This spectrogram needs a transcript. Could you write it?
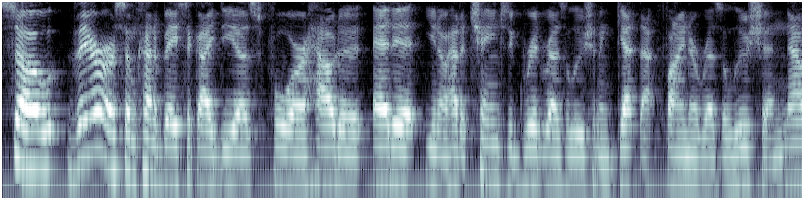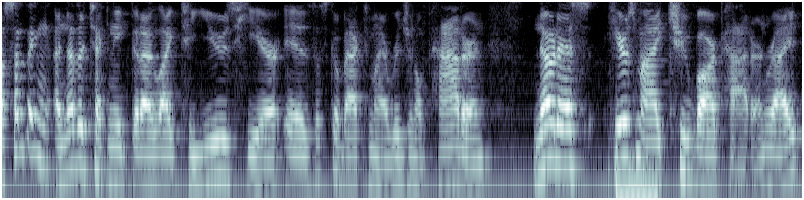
So there are some kind of basic ideas for how to edit, you know, how to change the grid resolution and get that finer resolution. Now something, another technique that I like to use here is, let's go back to my original pattern. Notice, here's my two bar pattern, right?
